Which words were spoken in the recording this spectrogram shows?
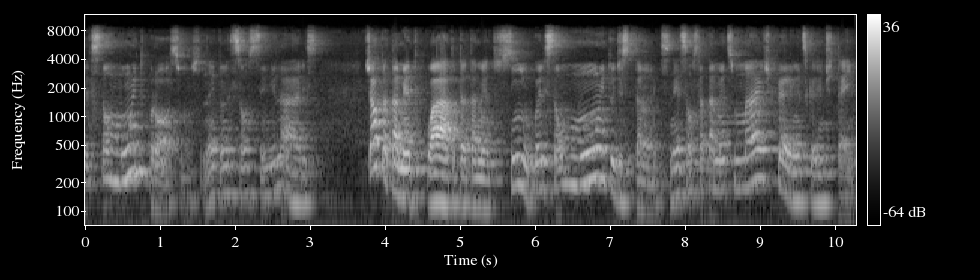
eles estão muito próximos, né? então eles são similares. Já o tratamento 4 o tratamento 5, eles são muito distantes, né? são os tratamentos mais diferentes que a gente tem.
